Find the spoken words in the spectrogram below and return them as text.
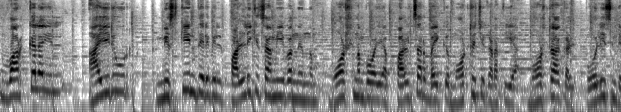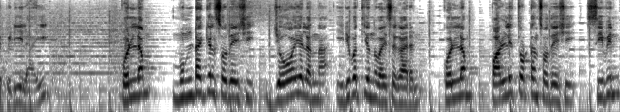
വർക്കലയിൽ അയിരൂർ മിസ്കീൻ തെരുവിൽ പള്ളിക്ക് സമീപം നിന്നും മോഷണം പോയ പൾസർ ബൈക്ക് മോഷ്ടിച്ചു കടത്തിയ മോഷ്ടാക്കൾ പോലീസിന്റെ പിടിയിലായി. കൊല്ലം മുണ്ടയ്ക്കൽ സ്വദേശി ജോയൽ എന്ന ഇരുപത്തിയൊന്ന് വയസ്സുകാരൻ കൊല്ലം പള്ളിത്തോട്ടം സ്വദേശി സിവിൻ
